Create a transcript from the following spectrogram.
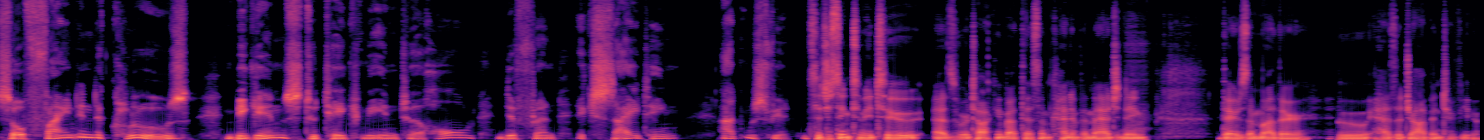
So finding the clues begins to take me into a whole different, exciting atmosphere. It's interesting to me, too, as we're talking about this, I'm kind of imagining there's a mother who has a job interview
